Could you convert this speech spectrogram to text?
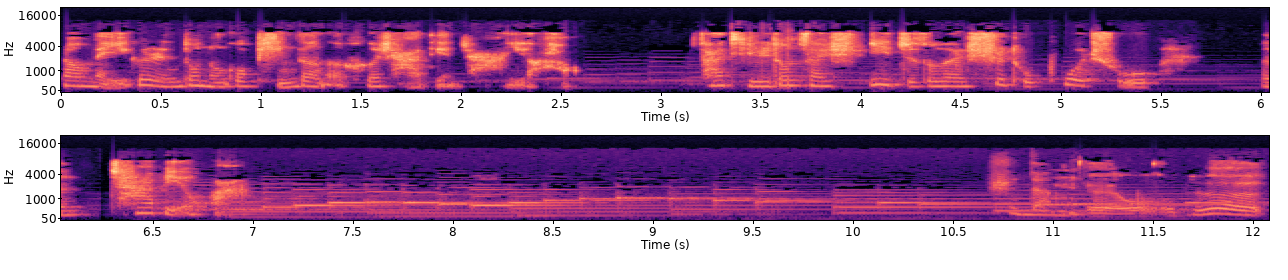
让每一个人都能够平等的喝茶点茶也好，他其实都在一直都在试图破除嗯差别化。是的，对我我觉得，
